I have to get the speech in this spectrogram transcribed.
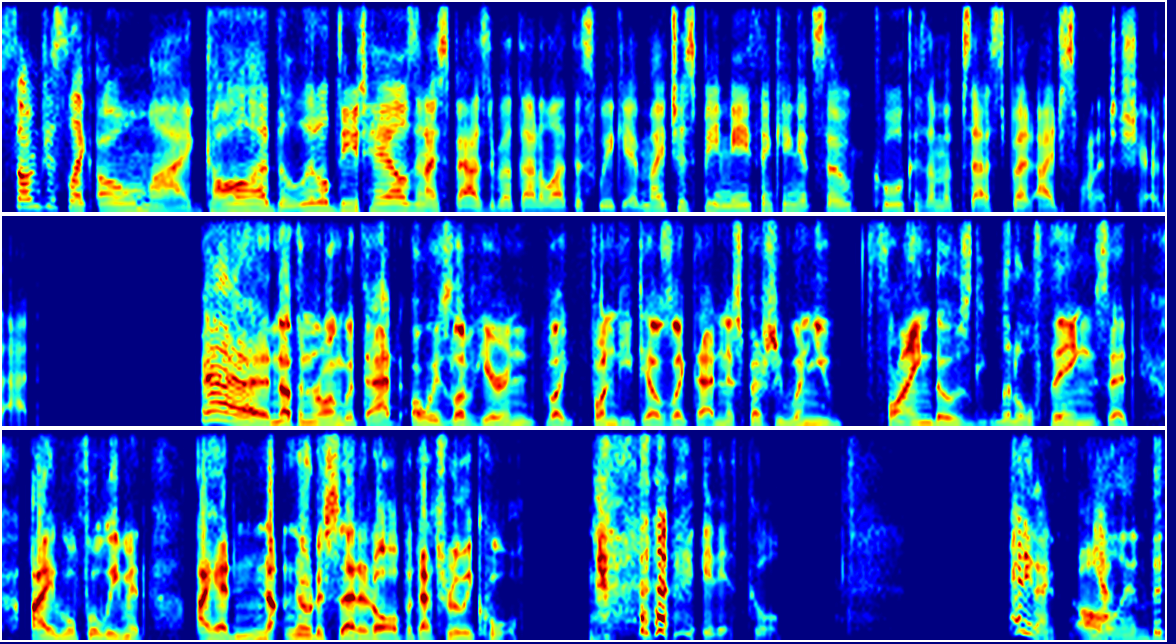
So I'm just like, oh my God, the little details. And I spazzed about that a lot this week. It might just be me thinking it's so cool because I'm obsessed, but I just wanted to share that. Yeah, nothing wrong with that. Always love hearing like fun details like that, and especially when you find those little things that I will fully admit I had not noticed that at all, but that's really cool. it is cool. Anyway, It's all in the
